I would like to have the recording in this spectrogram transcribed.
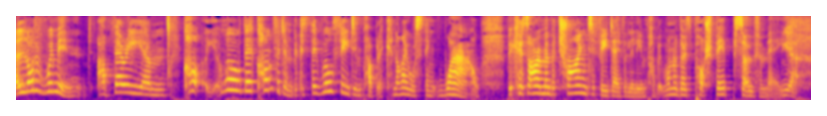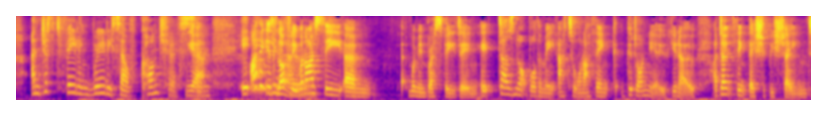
a lot of women are very um, co- well. They're confident because they will feed in public, and I always think, wow, because I remember trying to feed Ava Lily in public, one of those posh bibs over me, Yeah. And just feeling really self conscious. Yeah. and it, I think it's lovely know. when I see um, women breastfeeding. It does not bother me at all, and I think good on you. You know, I don't think they should be shamed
